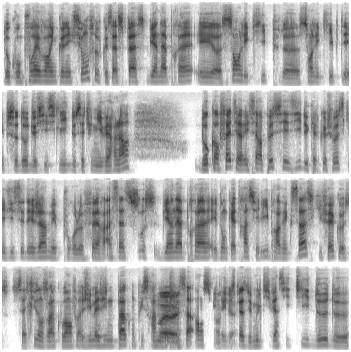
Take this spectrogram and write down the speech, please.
Donc on pourrait voir une connexion, sauf que ça se passe bien après et euh, sans l'équipe, sans l'équipe des pseudo Justice League de cet univers-là. Donc en fait, il s'est un peu saisi de quelque chose qui existait déjà, mais pour le faire à sa sauce bien après, et donc être assez libre avec ça, ce qui fait que ça se lit dans un coin. Enfin, j'imagine pas qu'on puisse rapprocher ça ensuite okay. une espèce de Multiversity 2 de,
